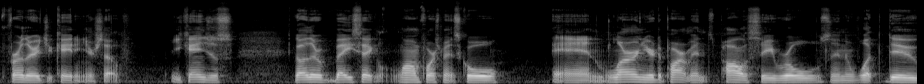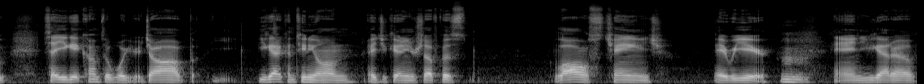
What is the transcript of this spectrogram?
further educating yourself. You can't just go to basic law enforcement school and learn your department's policy rules and what to do. Say you get comfortable with your job, you, you got to continue on educating yourself because laws change every year, and you got to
